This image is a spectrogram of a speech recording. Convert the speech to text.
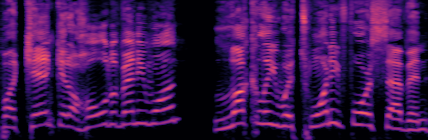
but can't get a hold of anyone? Luckily, with 24 7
